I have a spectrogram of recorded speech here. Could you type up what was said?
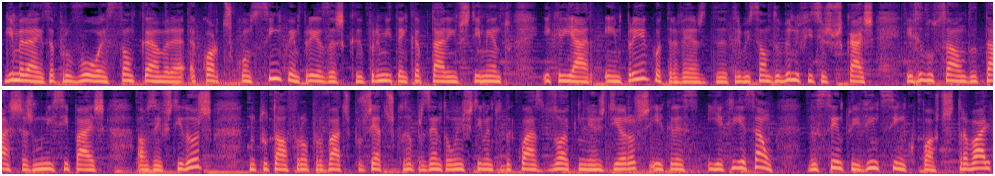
Guimarães aprovou em sessão de Câmara acordos com cinco empresas que permitem captar investimento e criar emprego através de atribuição de benefícios fiscais e redução de taxas municipais aos investidores. No total foram aprovados projetos que representam um investimento de quase 18 milhões de euros e a criação de 125 postos de trabalho.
